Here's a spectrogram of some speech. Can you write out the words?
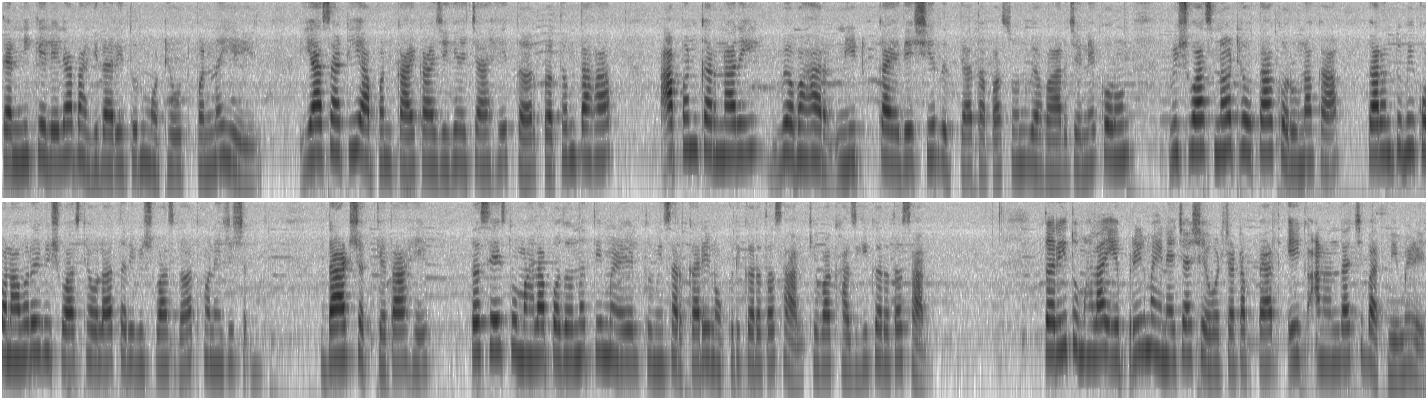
त्यांनी केलेल्या भागीदारीतून मोठे उत्पन्न येईल. यासाठी आपण काय काळजी घ्यायची आहे? तर प्रथमत आपण करणारी व्यवहार नीट कायदेशीररित्या तपासून व्यवहार जेणेकरून विश्वास न ठेवता करू नका. कारण तुम्ही कोणावरही विश्वास ठेवला तरी विश्वासघात होण्याची श दाट शक्यता आहे. तसेच तुम्हाला पदोन्नती मिळेल तुम्ही सरकारी नोकरी करत असाल किंवा खाजगी करत असाल. तरी तुम्हाला एप्रिल महिन्याच्या शेवटच्या टप्प्यात एक आनंदाची बातमी मिळेल.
